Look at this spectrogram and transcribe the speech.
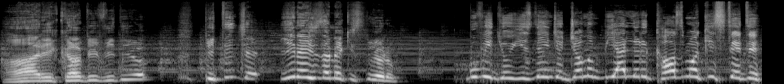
harika bir video. Bitince yine izlemek istiyorum. Bu videoyu izleyince canım bir yerleri kazmak istedi.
